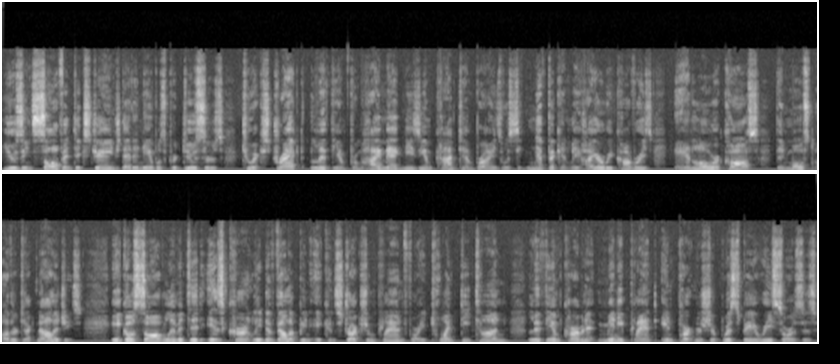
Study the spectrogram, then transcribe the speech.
using solvent exchange that enables producers to extract lithium from high magnesium content brines with significantly higher recoveries and lower costs than most other technologies. EcoSolve Limited is currently developing a construction plan for a 20 ton lithium carbonate mini plant in partnership with Spey Resources,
